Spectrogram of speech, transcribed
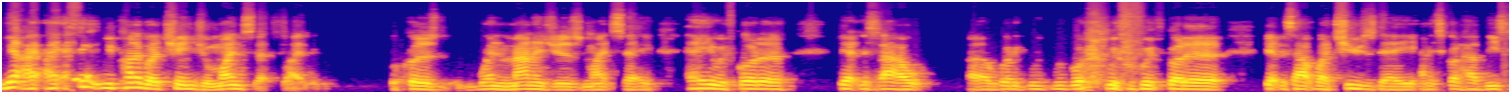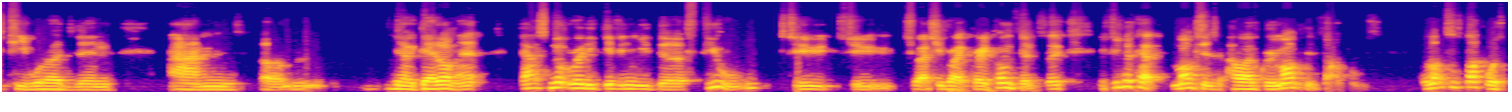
yeah, I, I think you kind of got to change your mindset slightly because when managers might say, "Hey, we've got to get this out," uh, we've, got to, we've, got, we've, got to get this out by Tuesday, and it's got to have these keywords in, and um, you know, get on it that's not really giving you the fuel to to to actually write great content. So if you look at marketing, how I've grew marketing examples, lots of stuff was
